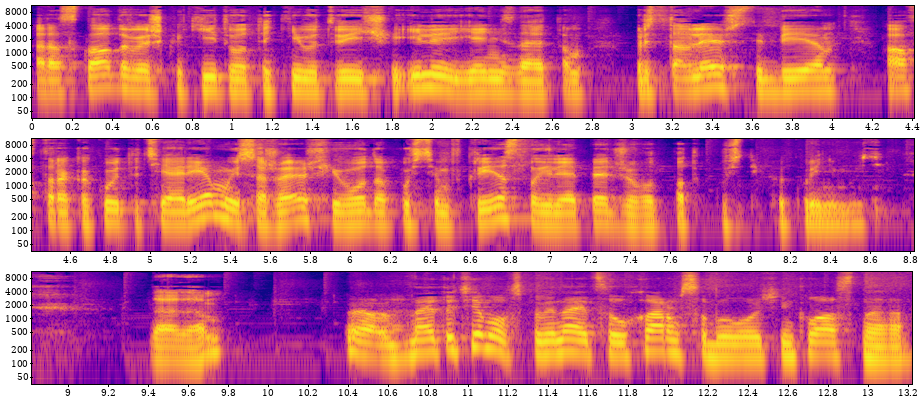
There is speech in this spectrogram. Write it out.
раскладываешь какие-то вот такие вот вещи. Или, я не знаю, там, представляешь себе автора какой-то теоремы и сажаешь его, допустим, в кресло или, опять же, вот под кустик какой-нибудь. Да-да. На эту тему вспоминается у Хармса было очень классно.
